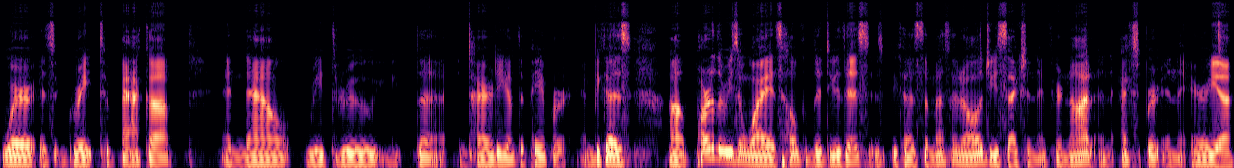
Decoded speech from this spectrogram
where it's great to back up and now read through the entirety of the paper. And because uh, part of the reason why it's helpful to do this is because the methodology section, if you're not an expert in the area,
